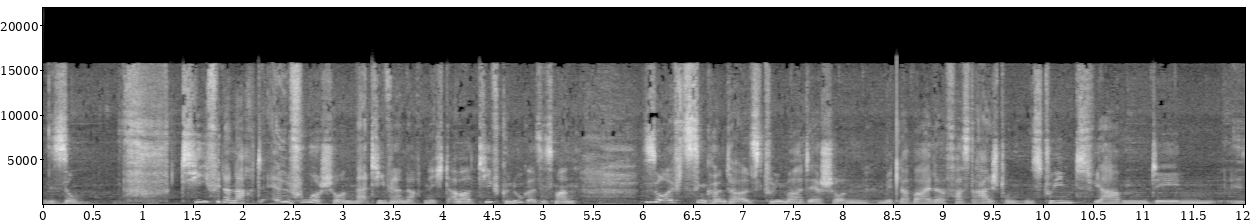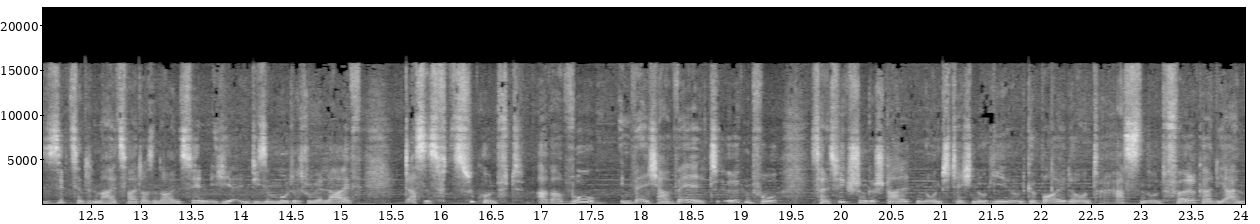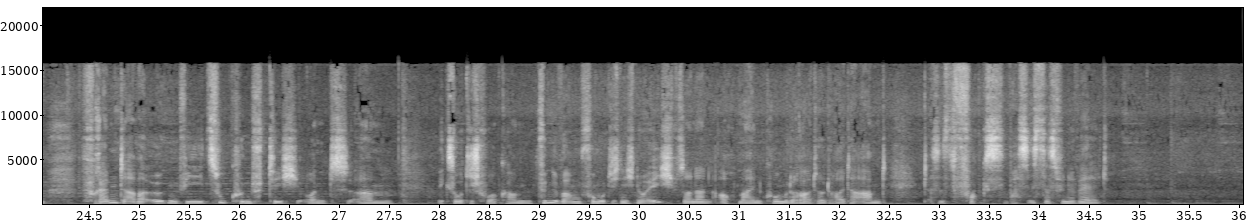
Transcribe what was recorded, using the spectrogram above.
So, tief in der Nacht, 11 Uhr schon. Na, tief in der Nacht nicht, aber tief genug, als es man seufzen könnte als Streamer, der schon mittlerweile fast drei Stunden streamt. Wir haben den 17. Mai 2019 hier in diesem Modus Real Life. Das ist Zukunft. Aber wo? In welcher Welt? Irgendwo Science-Fiction gestalten und Technologien und Gebäude und Rassen und Völker, die einem fremd, aber irgendwie zukünftig und ähm, exotisch vorkommen. Finde vermutlich nicht nur ich, sondern auch mein Co-Moderator heute Abend. Das ist Fox. Was ist das für eine Welt?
